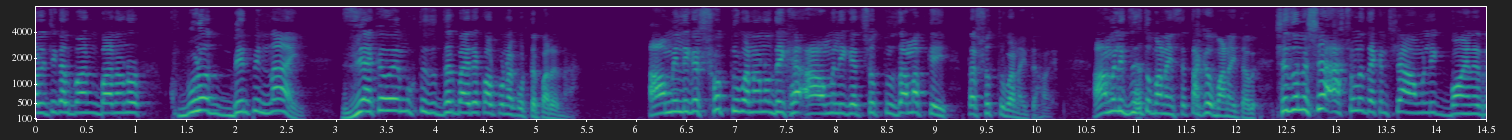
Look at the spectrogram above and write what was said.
পলিটিক্যাল বয়ান বানানোর বুড়ো বিএনপির নাই। জিয়াকেও এই মুক্তিযুদ্ধের বাইরে কল্পনা করতে পারে না। আওয়ামী লীগের শত্রু বানানো দেখে আওয়ামী লীগের শত্রু জামাতকেই তার শত্রু বানাইতে হয়। আওয়ামী লীগ যেহেতু বানাইছে, তাকেও বানাইতে হবে। সেজন্য সে আসলে দেখেন, সে আওয়ামী লীগ বয়ানের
